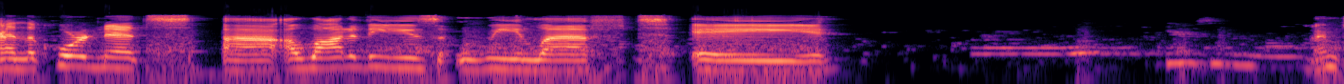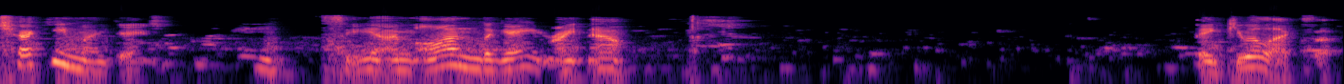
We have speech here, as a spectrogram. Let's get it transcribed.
and the coordinates, uh, a lot of these we left a I'm checking my game. See, I'm on the game right now. Thank you, Alexa.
